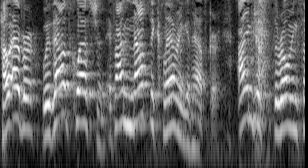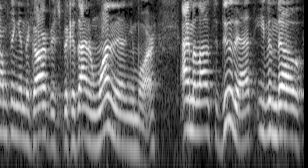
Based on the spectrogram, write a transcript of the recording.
However, without question, if I'm not declaring it hefker, I'm just throwing something in the garbage because I don't want it anymore, I'm allowed to do that, even though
